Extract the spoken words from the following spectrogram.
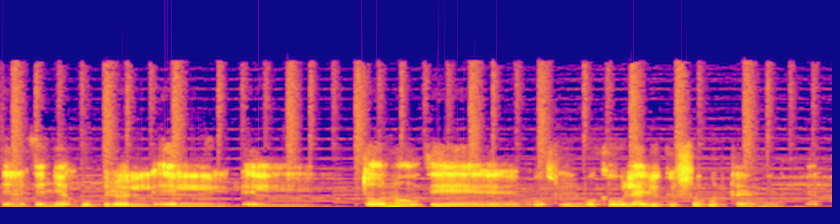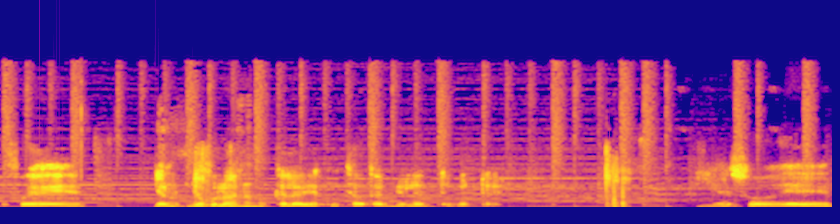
de Netanyahu, pero el, el, tono de, o el vocabulario que usó contra Netanyahu fue, yo, yo por lo menos nunca lo había escuchado tan violento contra él. Y eso eh,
